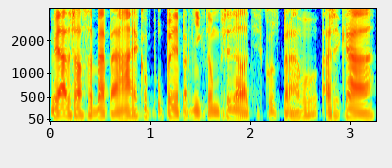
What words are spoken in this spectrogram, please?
vyjádřila se BPH, jako úplně první k tomu přidala tiskovou zprávu a říká,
